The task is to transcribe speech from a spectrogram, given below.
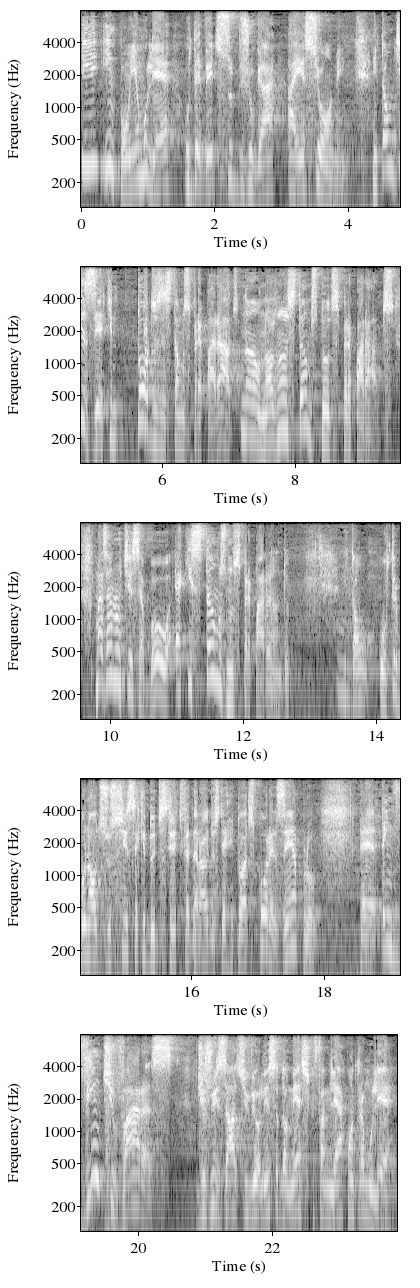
e impõe à mulher o dever de subjugar a esse homem. Então dizer que todos estamos preparados? Não, nós não estamos todos preparados. Mas a notícia boa é que estamos nos preparando. Então, o Tribunal de Justiça aqui do Distrito Federal e dos Territórios, por exemplo, é, tem 20 varas de juizados de violência doméstica e familiar contra a mulher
